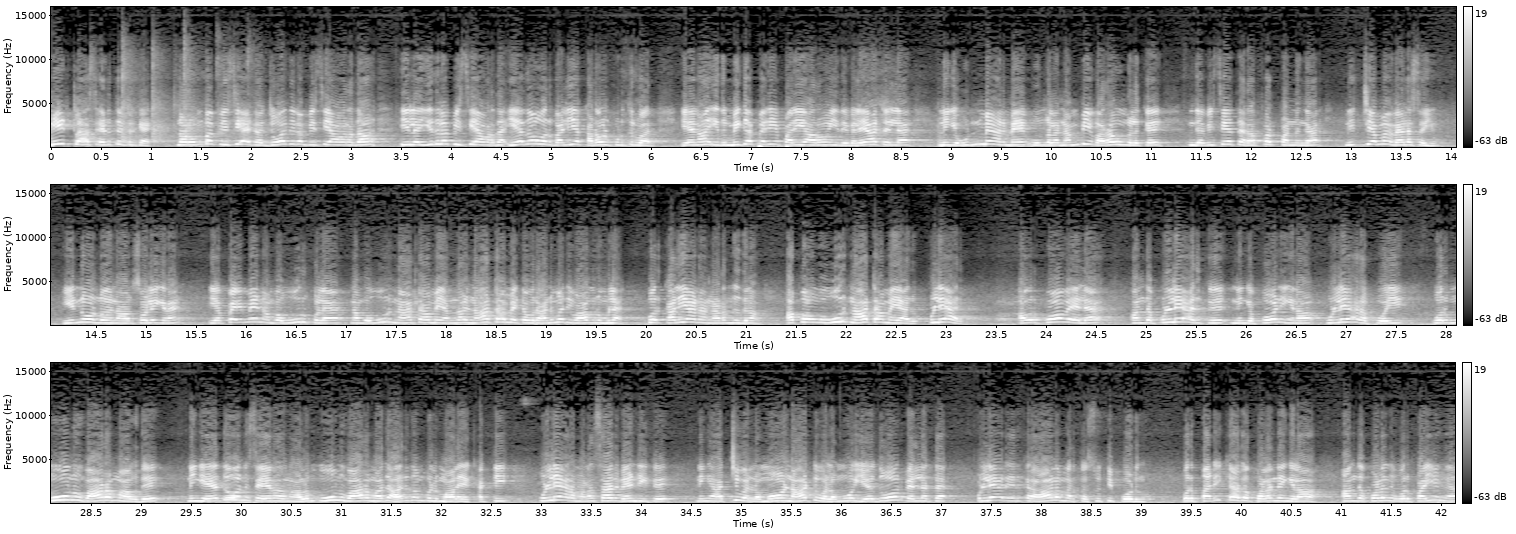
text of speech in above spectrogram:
நீட் கிளாஸ் எடுத்துட்டு இருக்கேன் நான் ரொம்ப பிஸி ஆகிட்டேன் ஜோதிடம் பிஸி ஆகிறதா இல்லை இதில் பிஸி ஆகிறதா ஏதோ ஒரு வழியை கடவுள் கொடுத்துருவார். ஏன்னா இது மிகப்பெரிய பரிகாரம். இது விளையாட்டு இல்லை. நீங்கள் உண்மையாலுமே உங்களை நம்பி வரவங்களுக்கு இந்த விஷயத்தை ரெஃபர் பண்ணுங்கள் நிச்சயமாக வேலை செய்யும். இன்னொன்று நான் சொல்லிக்கிறேன். எப்பயுமே நம்ம ஊருக்குள்ள நம்ம ஊர் நாட்டாமையாக இருந்தால் நாட்டாமைட்ட ஒரு அனுமதி வாங்கணும்ல. ஒரு கல்யாணம் நடந்ததுன்னா. அப்போ அவங்க ஊர் நாட்டாமையார்? பிள்ளையார். அவர் போவேல அந்த பிள்ளையாருக்கு நீங்கள் போனீங்கன்னா பிள்ளையாரை போய் ஒரு மூணு வாரமாவது நீங்கள் ஏதோ ஒன்று செய்கிறதுனாலும் மூணு வாரமாவது அருகம்புல் மாலையை கட்டி பிள்ளையார மனசார வேண்டிட்டு நீங்கள் அச்சு வெள்ளமோ நாட்டு வெள்ளமோ ஏதோ ஒரு வெள்ளத்தை பிள்ளையார் இருக்கிற ஆலமரத்தை சுற்றி போடுங்க. ஒரு படிக்காத குழந்தைங்களா அந்த குழந்தை ஒரு பையங்க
